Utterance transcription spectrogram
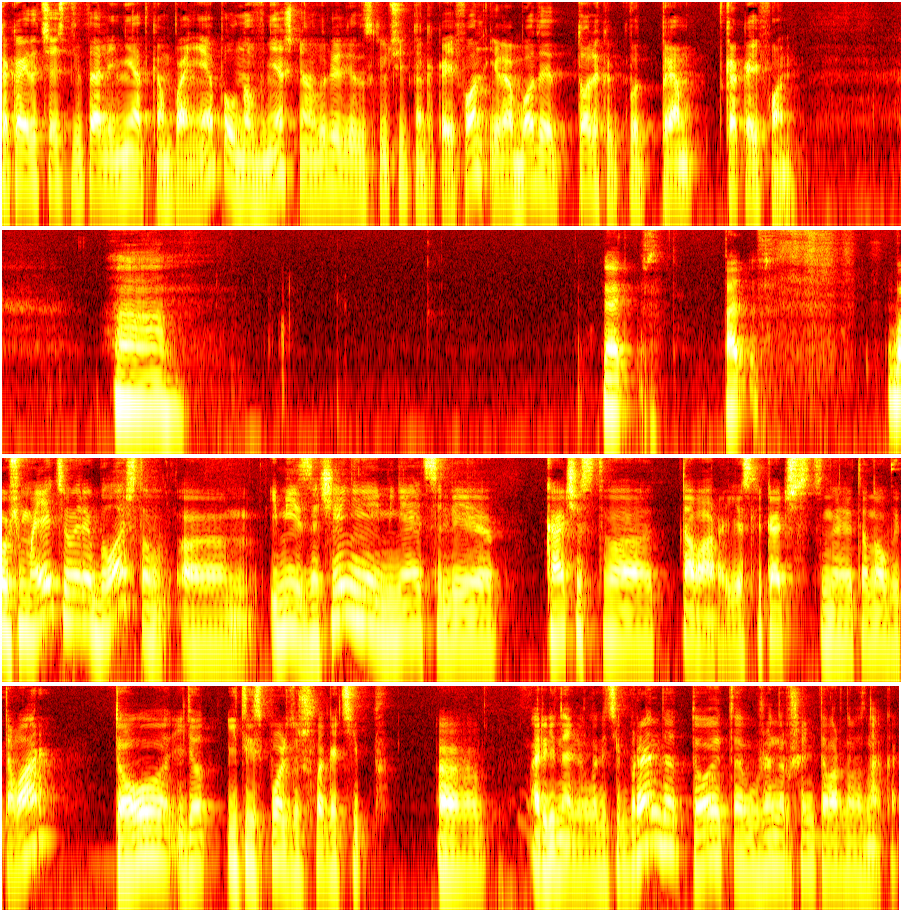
какая-то часть деталей не от компании Apple, но внешне он выглядит исключительно как iPhone и работает только вот прям как iPhone. А, по- В общем, моя теория была, что эм, имеет значение, меняется ли качество товара. Если качественный это новый товар, то идет, и ты используешь логотип, э, оригинальный логотип бренда, то это уже нарушение товарного знака.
